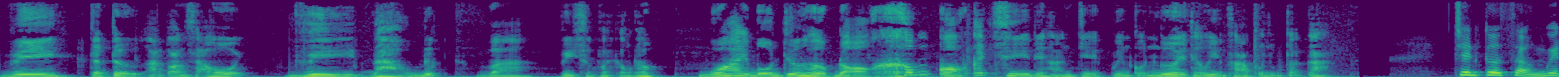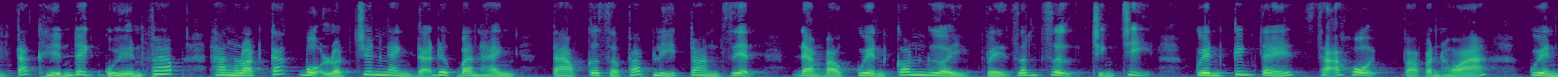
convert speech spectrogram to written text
vì trật tự an toàn xã hội, vì đạo đức và vì sức khỏe cộng đồng. Ngoài bốn trường hợp đó không có cách gì để hạn chế quyền con người theo hiến pháp của chúng ta cả. Trên cơ sở nguyên tắc hiến định của hiến pháp, hàng loạt các bộ luật chuyên ngành đã được ban hành, tạo cơ sở pháp lý toàn diện, đảm bảo quyền con người về dân sự, chính trị, quyền kinh tế, xã hội và văn hóa, quyền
